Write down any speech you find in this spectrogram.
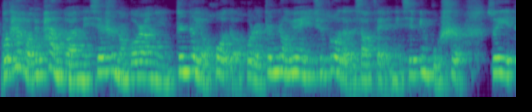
不太好去判断哪些是能够让你真正有获得或者真正愿意去做的消费，哪些并不是。所以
